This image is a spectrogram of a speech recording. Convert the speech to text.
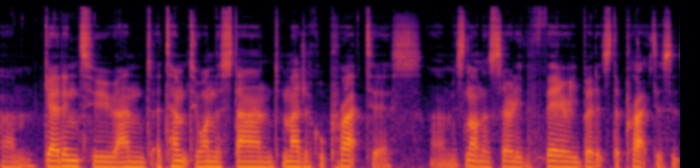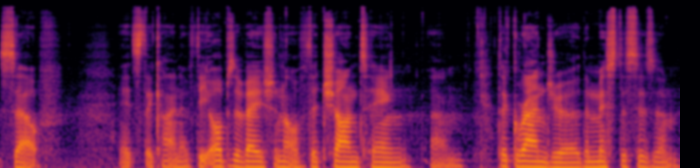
um, get into and attempt to understand magical practice, um, it's not necessarily the theory, but it's the practice itself. It's the kind of the observation of the chanting, um, the grandeur, the mysticism.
